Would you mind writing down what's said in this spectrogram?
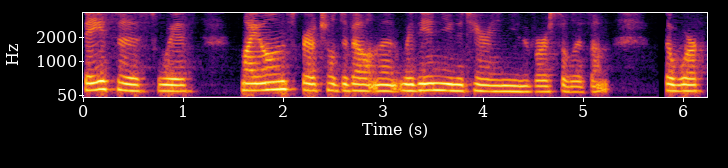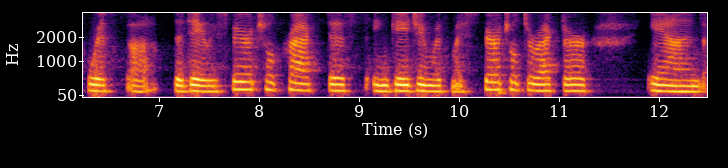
basis with my own spiritual development within Unitarian Universalism. The work with uh, the daily spiritual practice, engaging with my spiritual director, and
